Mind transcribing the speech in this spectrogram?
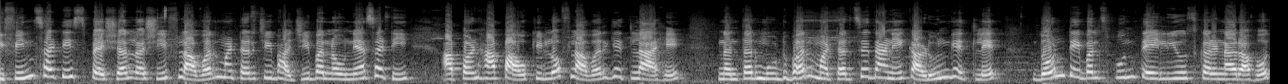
टिफिनसाठी स्पेशल अशी फ्लावर मटरची भाजी बनवण्यासाठी आपण हा पाव किलो फ्लावर घेतला आहे. नंतर मुठभर मटरचे दाणे काढून घेतलेत. दोन टेबलस्पून तेल यूज करणार आहोत.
